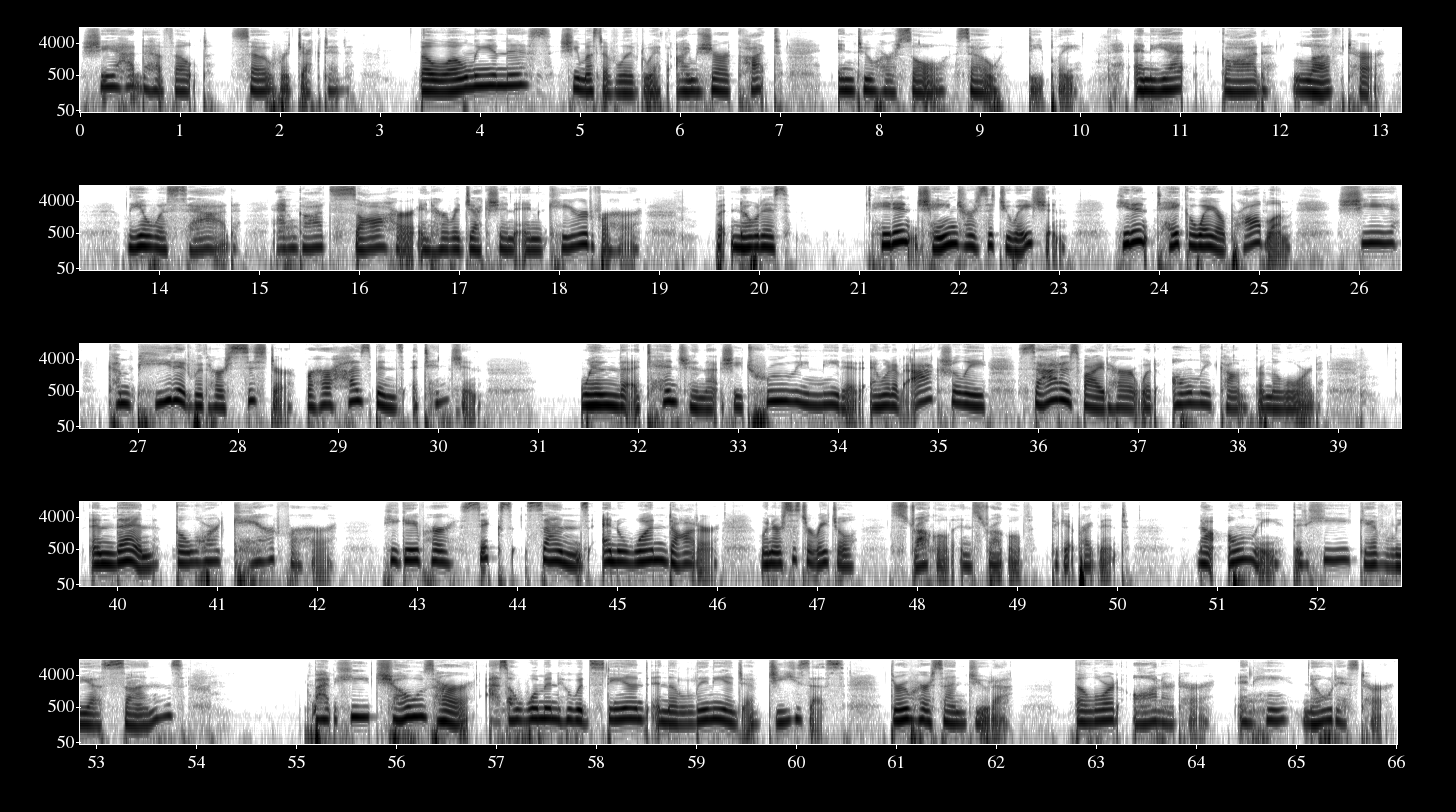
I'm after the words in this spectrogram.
She had to have felt so rejected. The loneliness she must have lived with, I'm sure, cut into her soul so deeply. And yet, God loved her. Leah was sad. And God saw her in her rejection and cared for her. But notice, He didn't change her situation, He didn't take away her problem. She competed with her sister for her husband's attention when the attention that she truly needed and would have actually satisfied her would only come from the Lord. And then the Lord cared for her. He gave her six sons and one daughter when her sister Rachel struggled and struggled to get pregnant. Not only did he give Leah sons, but he chose her as a woman who would stand in the lineage of Jesus through her son Judah. The Lord honored her and he noticed her.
